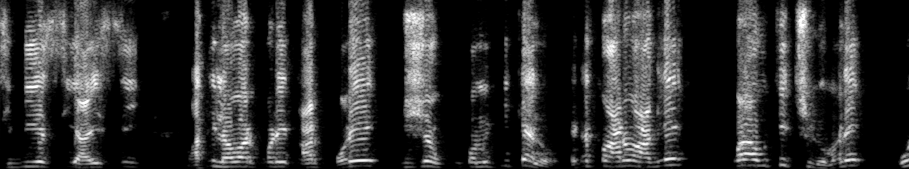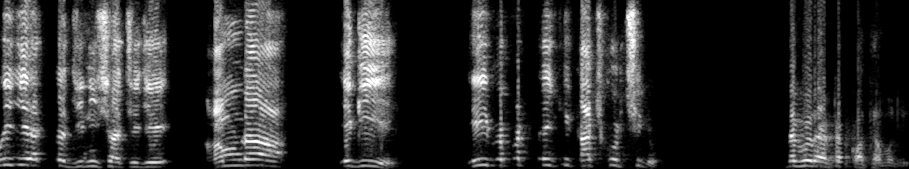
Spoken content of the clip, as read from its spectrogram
সিবিএসসি আইএসসি বাতিল হওয়ার পরে, তারপরে বিশেষজ্ঞ কমিটি কেন? এটা তো আরও আগে করা উচিত ছিল। মানে ওই যে একটা জিনিস আছে যে, আমরা এগিয়ে এই ব্যাপারটাই কি কাজ করছিল? দেখুন, একটা কথা বলি।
